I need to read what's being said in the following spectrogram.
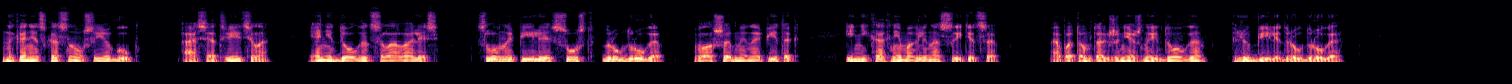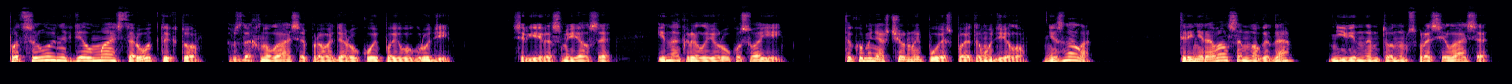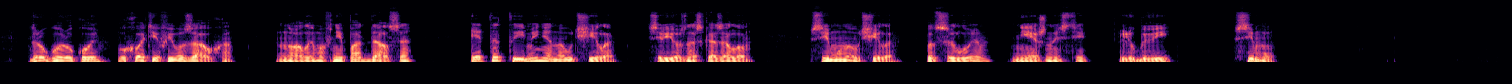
Наконец коснулся ее губ. Ася ответила, и они долго целовались, словно пили с уст друг друга волшебный напиток и никак не могли насытиться, а потом также нежно и долго любили друг друга. «Поцелуйных дел мастер, вот ты кто!» — вздохнула Ася, проводя рукой по его груди. Сергей рассмеялся и накрыл ее руку своей. «Так у меня ж черный пояс по этому делу. Не знала?» «Тренировался много, да?» — невинным тоном спросила Ася, другой рукой ухватив его за ухо. Но Алымов не поддался. «Это ты меня научила», — серьезно сказал он. «Всему научила. Поцелуем, нежности, любви. Всему».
